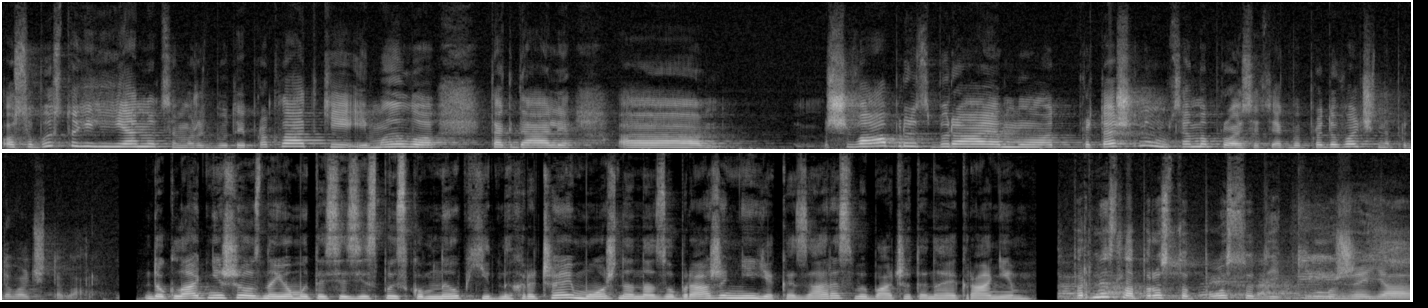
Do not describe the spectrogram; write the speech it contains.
особисту гігієну, це можуть бути і прокладки, і мило, так далі. Е, Швабри збираємо про те, що ну саме просять, якби продовольчі, непродовольчі товари. Докладніше ознайомитися зі списком необхідних речей можна на зображенні, яке зараз ви бачите на екрані. Принесла просто посуд, яким уже я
